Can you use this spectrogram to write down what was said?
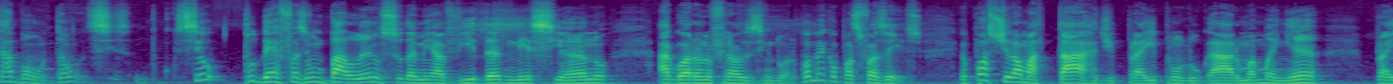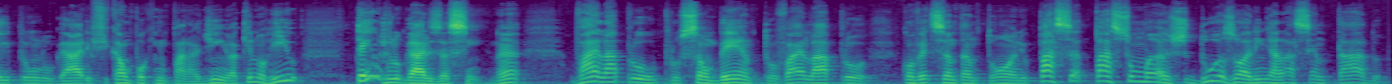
Tá bom, então se, se eu puder fazer um balanço da minha vida nesse ano, agora no finalzinho do ano, como é que eu posso fazer isso? Eu posso tirar uma tarde para ir para um lugar, uma manhã para ir para um lugar e ficar um pouquinho paradinho? Aqui no Rio tem uns lugares assim, né? Vai lá pro, pro São Bento, vai lá pro Convento de Santo Antônio, passa, passa umas duas horinhas lá sentado,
